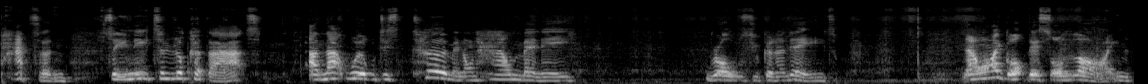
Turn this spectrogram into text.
pattern. So you need to look at that and that will determine on how many rolls you're going to need. Now, I got this online.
